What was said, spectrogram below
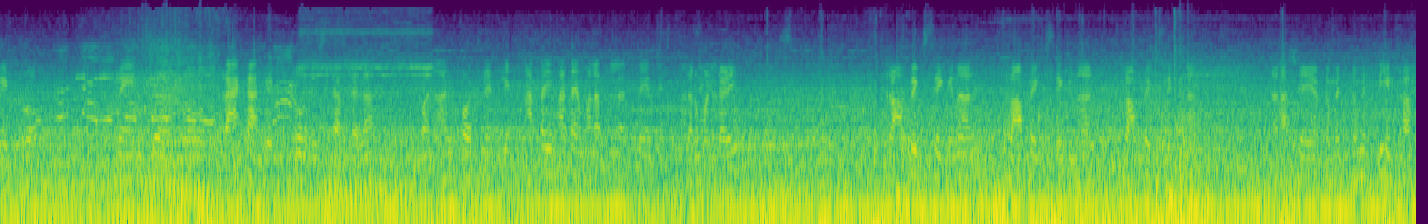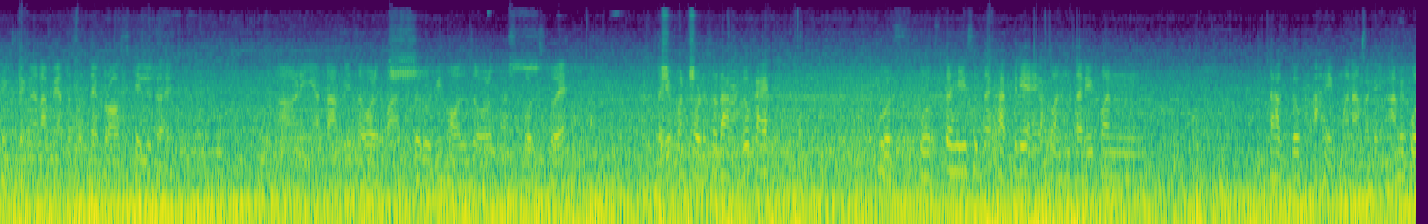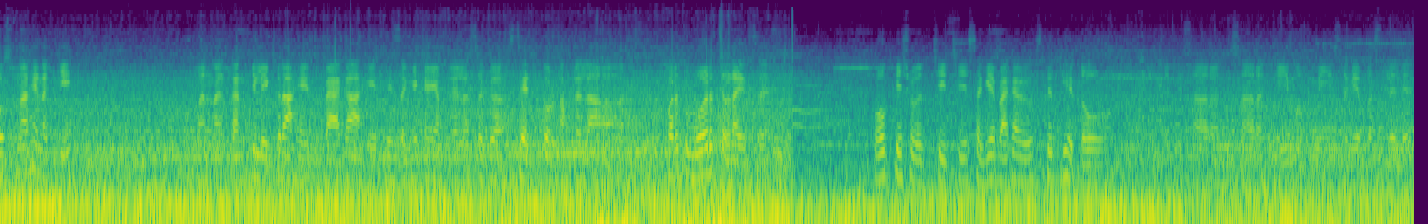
मेट्रो ट्रेनचा जो ट्रॅक आहे तो दिसतो आपल्याला. पण अनफॉर्च्युनेटली आता ह्या टायमाला आपल्याला ते तर मंडळी traffic signal traffic signal traffic signal तर असे कमीत कमी तीन ट्राफिक सिग्नल आम्ही आता सध्या क्रॉस केलेलो आहे. आणि आता आम्ही जवळपास रुबी हॉल जवळपास पोचतो आहे तरी पण थोडंसं दाखवतो काय? पोच पोचतं ही सुद्धा खात्री आहे पण तरी पण धाकधूक आहे मनामध्ये. आम्ही पोचणार आहे नक्की. पण कारण की लेकरं आहेत बॅगा आहेत हे सगळे काही आपल्याला सगळं सेट करून आपल्याला परत वर चढायचं आहे हो, ओके शोधचीची सगळे बॅगा व्यवस्थित घेतो. सारंग सारंगी मम्मी सगळे बसलेले.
